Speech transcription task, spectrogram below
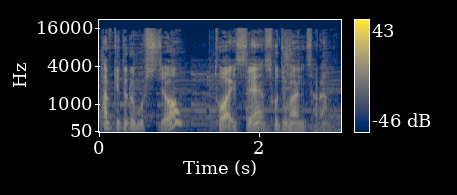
함께 들어보시죠. 트와이스의 소중한 사랑.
